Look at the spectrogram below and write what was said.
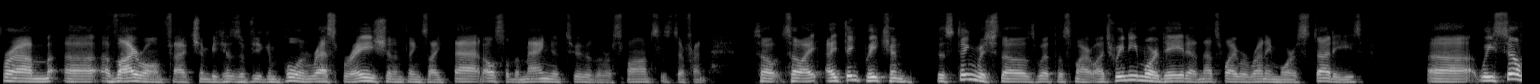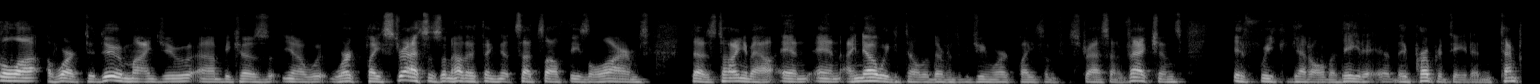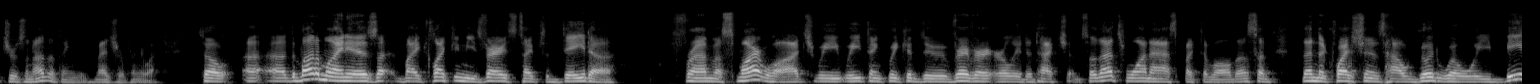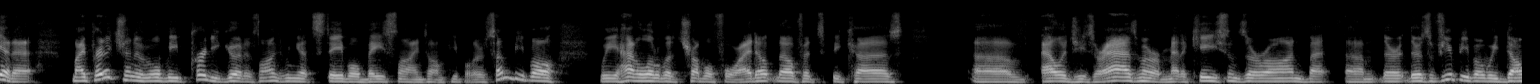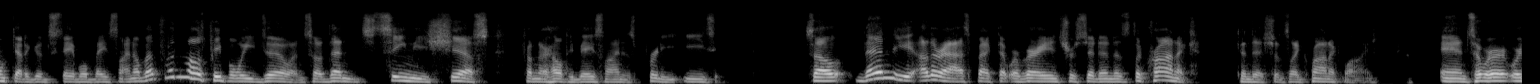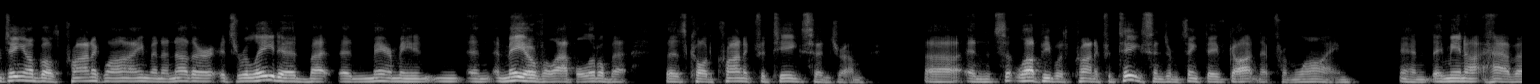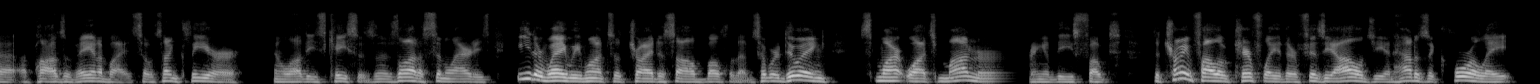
from uh, a viral infection, because if you can pull in respiration and things like that, also the magnitude of the response is different. So, so I, I think we can distinguish those with the smartwatch. We need more data, and that's why we're running more studies. Uh, we still have a lot of work to do, mind you, um, because you know workplace stress is another thing that sets off these alarms that I was talking about. And and I know we could tell the difference between workplace and stress and infections if we could get all the data, the appropriate data, and temperatures and other things you measure from your watch. So uh, uh, the bottom line is uh, by collecting these various types of data from a smartwatch, we we think we could do very very early detection. So that's one aspect of all this. And then the question is, how good will we be at it? My prediction is we'll be pretty good as long as we get stable baselines on people. There's some people we have a little bit of trouble for. I don't know if it's because of allergies or asthma or medications they're on, but um, there, there's a few people we don't get a good stable baseline of, but for the most people we do. And so then seeing these shifts from their healthy baseline is pretty easy. So then the other aspect that we're very interested in is the chronic conditions like chronic Lyme. And so we're, we're taking on both chronic Lyme and another, it's related, but it may or may, and, and may overlap a little bit, but it's called chronic fatigue syndrome. Uh, and a lot of people with chronic fatigue syndrome think they've gotten it from Lyme, and they may not have a, a positive antibody. So it's unclear in a lot of these cases. And there's a lot of similarities. Either way, we want to try to solve both of them. So we're doing smartwatch monitoring of these folks to try and follow carefully their physiology and how does it correlate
